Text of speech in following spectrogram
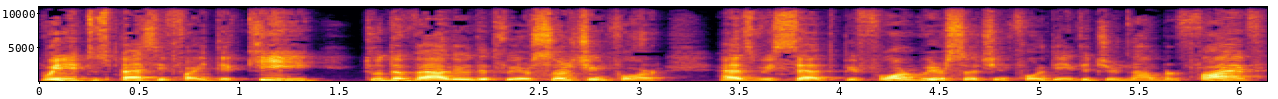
we need to specify the key to the value that we are searching for. As we said before, we are searching for the integer number 5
